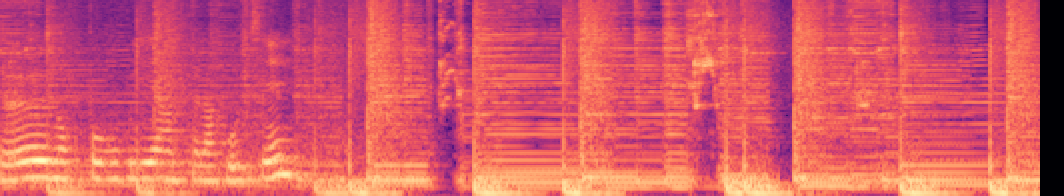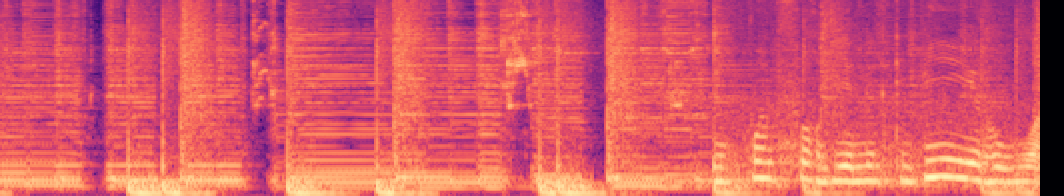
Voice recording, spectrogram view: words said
بو دونك بوغ اوبليي ان بو لا روتين البوان فور ديالنا الكبير هو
